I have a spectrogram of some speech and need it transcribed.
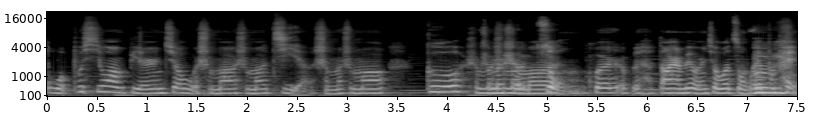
我不希望别人叫我什么什么姐，什么什么哥，什么什什么总，或者是不，当然没有人叫我总，我也不嗯配。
